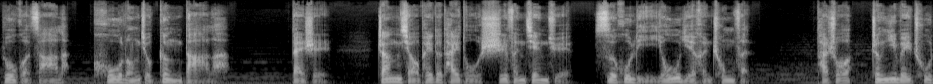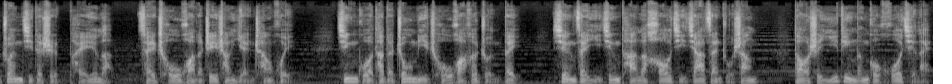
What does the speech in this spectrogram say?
如果砸了，窟窿就更大了。但是张小培的态度十分坚决，似乎理由也很充分。他说：“正因为出专辑的事赔了，才筹划了这场演唱会。经过他的周密筹划和准备，现在已经谈了好几家赞助商，到时一定能够火起来，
